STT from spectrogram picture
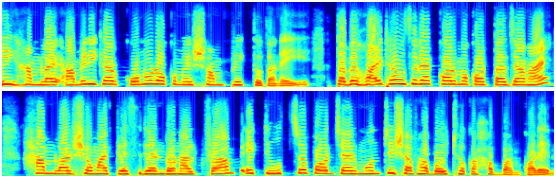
এই হামলায় আমেরিকার কোনো রকমের সম্পৃক্ততা নেই। তবে হোয়াইট হাউসের এক কর্মকর্তা জানায়, হামলার সময় প্রেসিডেন্ট ডোনাল্ড ট্রাম্প একটি উচ্চ পর্যায়ের মন্ত্রিসভা বৈঠক আহ্বান করেন,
